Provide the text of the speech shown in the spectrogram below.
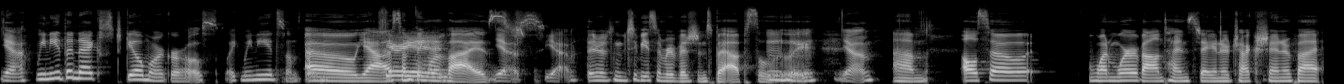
Yeah, we need the next Gilmore Girls. Like we need something. Oh, yeah. Something revised. yes, yeah. There need to be some revisions, but absolutely. Mhm. Yeah. Um, also, one more Valentine's Day interjection, but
